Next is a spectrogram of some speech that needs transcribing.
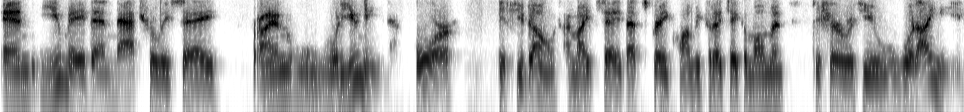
And you may then naturally say, Brian, what do you need? Or if you don't, I might say, that's great, Kwame. Could I take a moment to share with you what I need?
